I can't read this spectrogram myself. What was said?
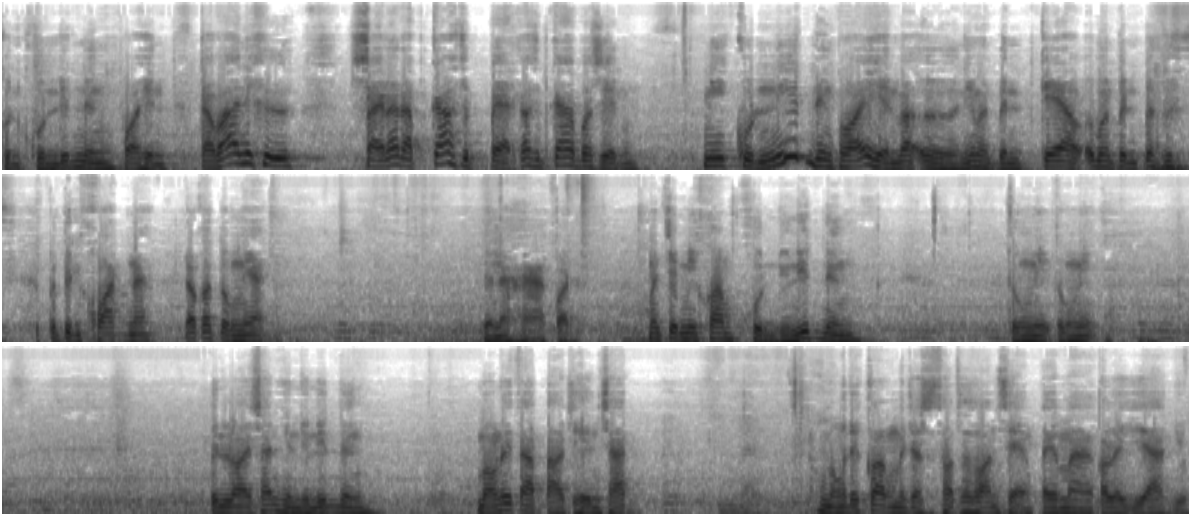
ขุ่นๆนิดนึงพอเห็น แต่ว่าอันนี่คือใส่ระดับ 98 99เปอร์เซ็น มีขุ่นนิดหนึ่งพอให้เห็นว่าเออ นี่มันเป็นแก้วเออมันเป็นมันเป็นเป็นควอตนะ แล้วก็ตรงเนี้ย เดี๋ยวนะหาก่อน มันจะมีความขุ่นอยู่นิดนึง ตรงนี้ตรงนี้ เป็นรอยชั้นเห็นอยู่นิดนึง มองด้วยตาเปล่าจะเห็นชัด มองด้วยกล้องมันจะสะท้อนแสงไปมาก็เลยยากอยู่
